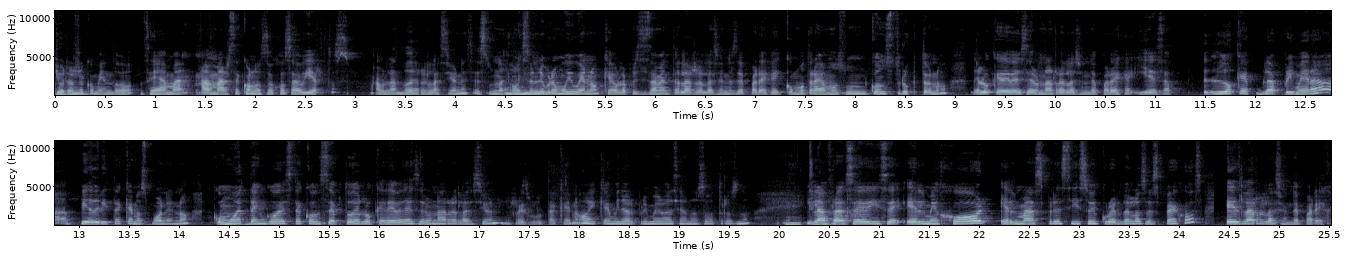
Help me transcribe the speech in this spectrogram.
Yo les recomiendo, se llama Amarse con los ojos abiertos, hablando de relaciones. Es, una- es un libro muy bueno que habla precisamente de las relaciones de pareja y cómo traemos un constructo, ¿no? De lo que debe ser una relación de pareja y esa lo que la primera piedrita que nos pone, ¿no? ¿Cómo tengo este concepto de lo que debe de ser una relación? Y resulta que no, hay que mirar primero hacia nosotros, ¿no? Y la frase dice, el mejor, el más preciso y cruel de los espejos es la relación de pareja.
